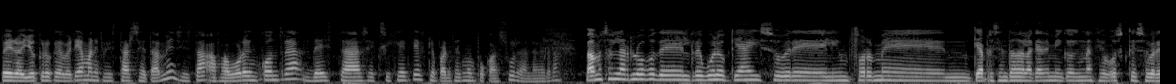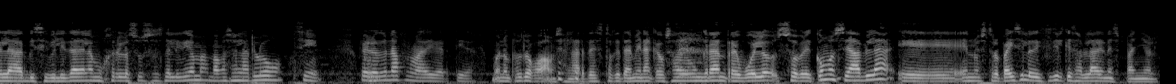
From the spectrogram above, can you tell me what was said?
pero yo creo que debería manifestarse también si está a favor o en contra de estas exigencias que parecen un poco absurdas, la verdad. Vamos a hablar luego del revuelo que hay sobre el informe que ha presentado el académico Ignacio Bosque sobre la visibilidad de la mujer en los usos del idioma. Vamos a hablar luego. Sí, pero de una forma divertida. Bueno, pues luego vamos a hablar de esto, que también ha causado un gran revuelo sobre cómo se habla eh, en nuestro país y lo difícil que es hablar en español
